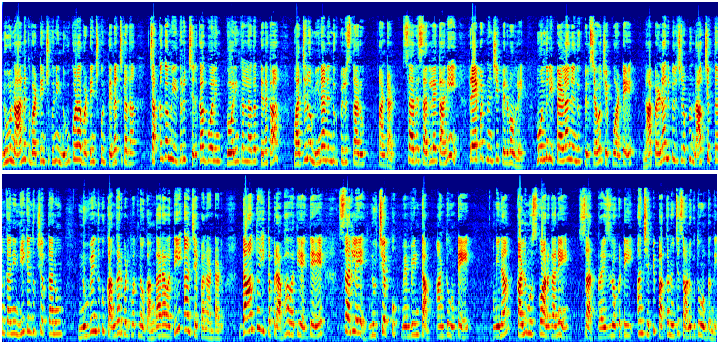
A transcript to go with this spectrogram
నువ్వు నాన్నకు వడ్డించుకుని నువ్వు కూడా వడ్డించుకుని తినచ్చు కదా? చక్కగా మీ ఇద్దరు చిరక గోలిం గోరింకల్లాగా తినక మధ్యలో మీనానెందుకు పిలుస్తారు? అంటాడు. సరే సర్లే కానీ రేపటి నుంచి పిలవంలే. ముందు నీ పెళ్ళాన్ని ఎందుకు పిలిచావో చెప్పు అంటే నా పెళ్ళాన్ని పిలిచినప్పుడు నాకు చెప్తాను కానీ నీకెందుకు చెప్తాను? నువ్వెందుకు కంగారు పడిపోతున్నావు కంగారావతి అని చెప్పాను అంటాడు దాంతో ఇక ప్రభావతి అయితే సర్లే నువ్వు చెప్పు మేము వింటాం అంటూ ఉంటే మీనా కళ్ళు మూసుకో అనగానే సర్ప్రైజులు ఒకటి అని చెప్పి పక్క నుంచి సణుగుతూ ఉంటుంది.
